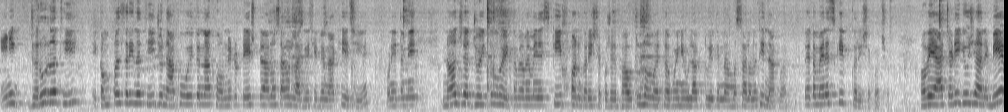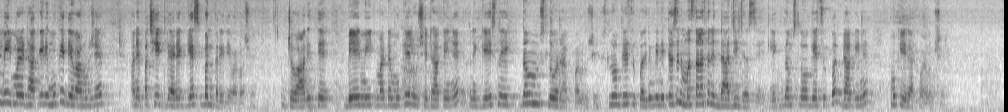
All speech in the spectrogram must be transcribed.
એની જરૂર નથી, એ કમ્પલસરી નથી. જો નાખવું હોય તો નાખો. અમને તો ટેસ્ટ આનો સારો લાગે છે એટલે નાખીએ છીએ. પણ એ તમે ન જ જોઈતું હોય તમે અમે એને સ્કીપ પણ કરી શકો છો. ભાવતું ન હોય અથવા કોઈને એવું લાગતું હોય કે ના, મસાલો નથી નાખવા. તો તમે એને સ્કીપ કરી શકો છો. હવે આ ચડી ગયું છે અને બે મિનિટ માટે ઢાંકીને મૂકી દેવાનું છે અને પછી ડાયરેક્ટ ગેસ બંધ કરી દેવાનો છે. જો આ રીતે બે મિનિટ માટે મૂકેલું છે ઢાંકીને અને ગેસને એકદમ સ્લો રાખવાનું છે. સ્લો ગેસ ઉપર, કેમ કે નહીં છે ને મસાલા છે ને દાજી જશે. એટલે એકદમ સ્લો ગેસ ઉપર ઢાંકીને મૂકી રાખવાનું છે.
